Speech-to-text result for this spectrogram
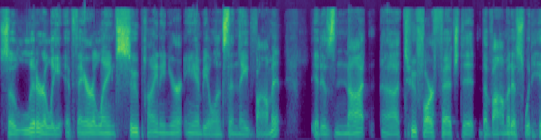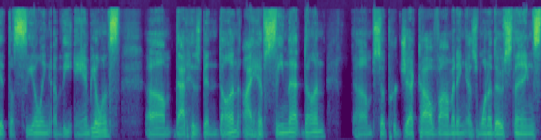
So, literally, if they are laying supine in your ambulance and they vomit, it is not uh, too far fetched that the vomitus would hit the ceiling of the ambulance. Um, that has been done. I have seen that done. Um, so projectile vomiting is one of those things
